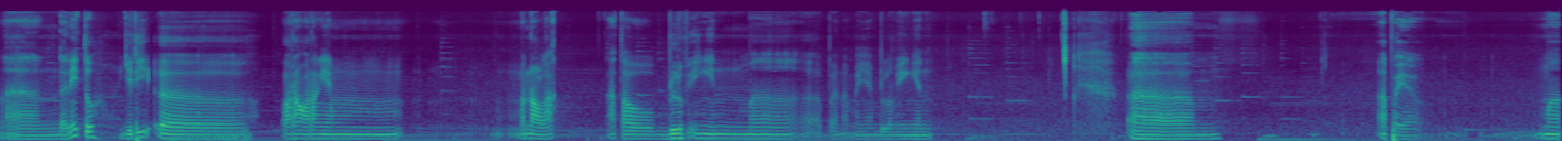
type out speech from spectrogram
Dan dan itu. Jadi orang orang-orang yang menolak atau belum ingin me, apa namanya belum ingin um, apa ya me,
